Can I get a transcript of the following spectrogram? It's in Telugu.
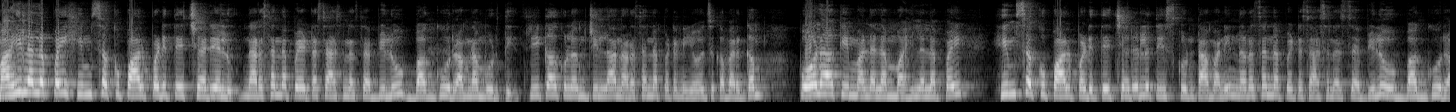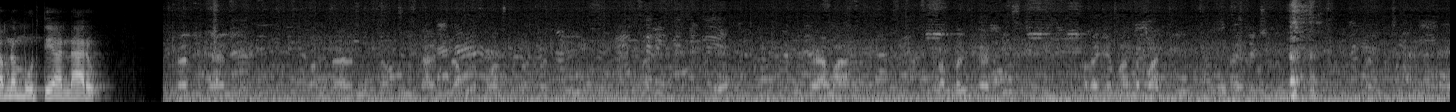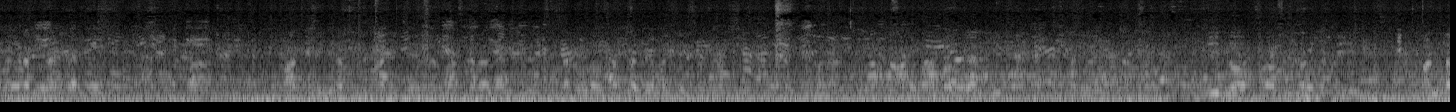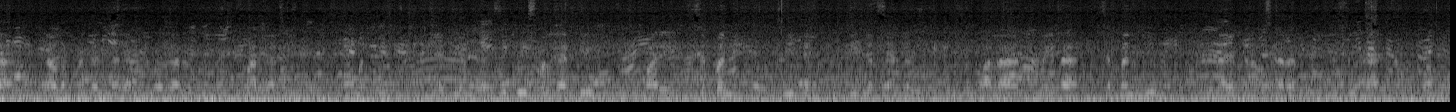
మహిళలపై హింసకు పాల్పడితే చర్యలు. నరసన్నపేట శాసనసభ్యులు బగ్గు రమణమూర్తి శ్రీకాకుళం జిల్లా నరసన్నపేట నియోజకవర్గం పోలాకి మండలం మహిళలపై హింసకు పాల్పడితే చర్యలు తీసుకుంటామని నరసన్నపేట శాసనసభ్యులు బగ్గు రమణమూర్తి అన్నారు. అలాగే మంద పార్టీ అధ్యక్షులు గారికి మార్కెటింగ్ తరఫున మాజీ చైర్మన్ భాస్కరరావు గారికి గతంలో సర్పంచ్గా పనిచేసినటువంటి మన రాంబాబు గారికి మరియు దీంట్లో పాల్గొన్నటువంటి మండల డెవలప్మెంట్ అధికారి ఎంపీఓ గారు రవికుమార్ గారికి మరియు ఏపీఎం గారికి ప్రిన్సిపల్ గారికి మరి సిబ్బంది టీచర్ టీచర్స్ అండ్ వాళ్ళ మిగతా సిబ్బందికి నా యొక్క నమస్కారాలు ఈ కార్యక్రమం ప్రతి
